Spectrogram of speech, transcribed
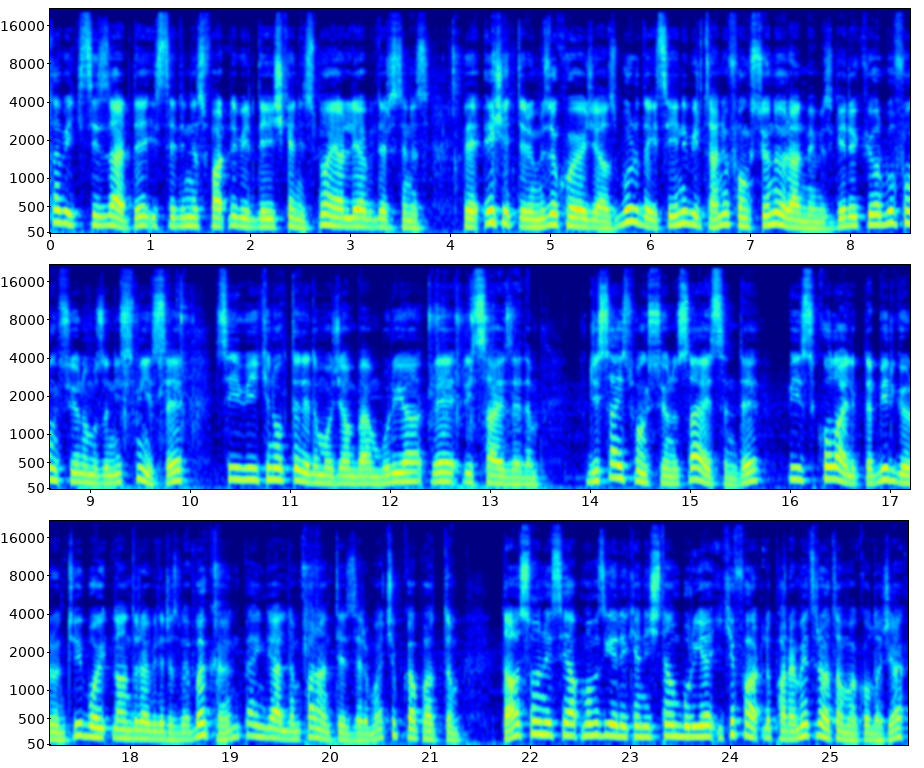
Tabii ki sizler de istediğiniz farklı bir değişken ismi ayarlayabilirsiniz. Ve eşitlerimizi koyacağız. Burada ise yeni bir tane fonksiyonu öğrenmemiz gerekiyor. Bu fonksiyonumuzun ismi ise cv2 nokta dedim hocam ben buraya ve resize dedim. Resize fonksiyonu sayesinde biz kolaylıkla bir görüntüyü boyutlandırabiliriz ve bakın ben geldim parantezlerimi açıp kapattım. Daha sonra ise yapmamız gereken işlem buraya iki farklı parametre atamak olacak.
